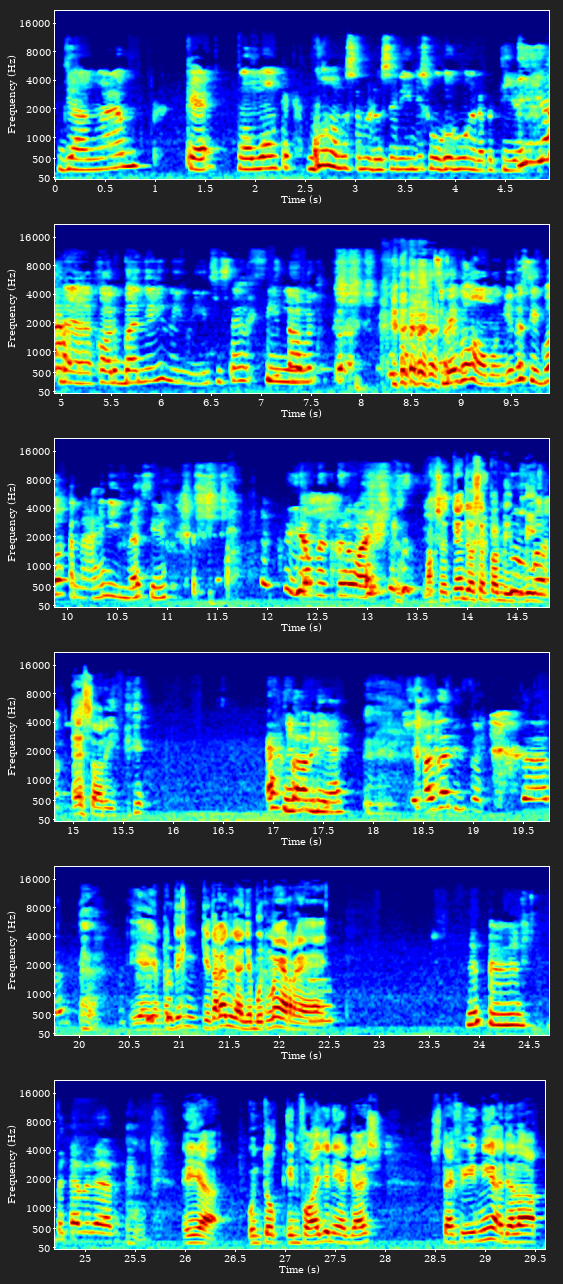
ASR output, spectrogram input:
Jangan kayak ngomong kayak gue gak mau sama dosen ini, semoga gue gak dapet dia. Nah, korbannya ini nih, si Steffi nih. Iya, betul. Sebenernya gue gak ngomong gitu sih, gue kena aja imbasnya. iya betul maksudnya dosen pembimbing eh sorry eh Nah, sorry dia. masa disebut ya yang penting kita kan nggak nyebut merek benar-benar Iya, untuk info aja nih ya guys. Steffi ini adalah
